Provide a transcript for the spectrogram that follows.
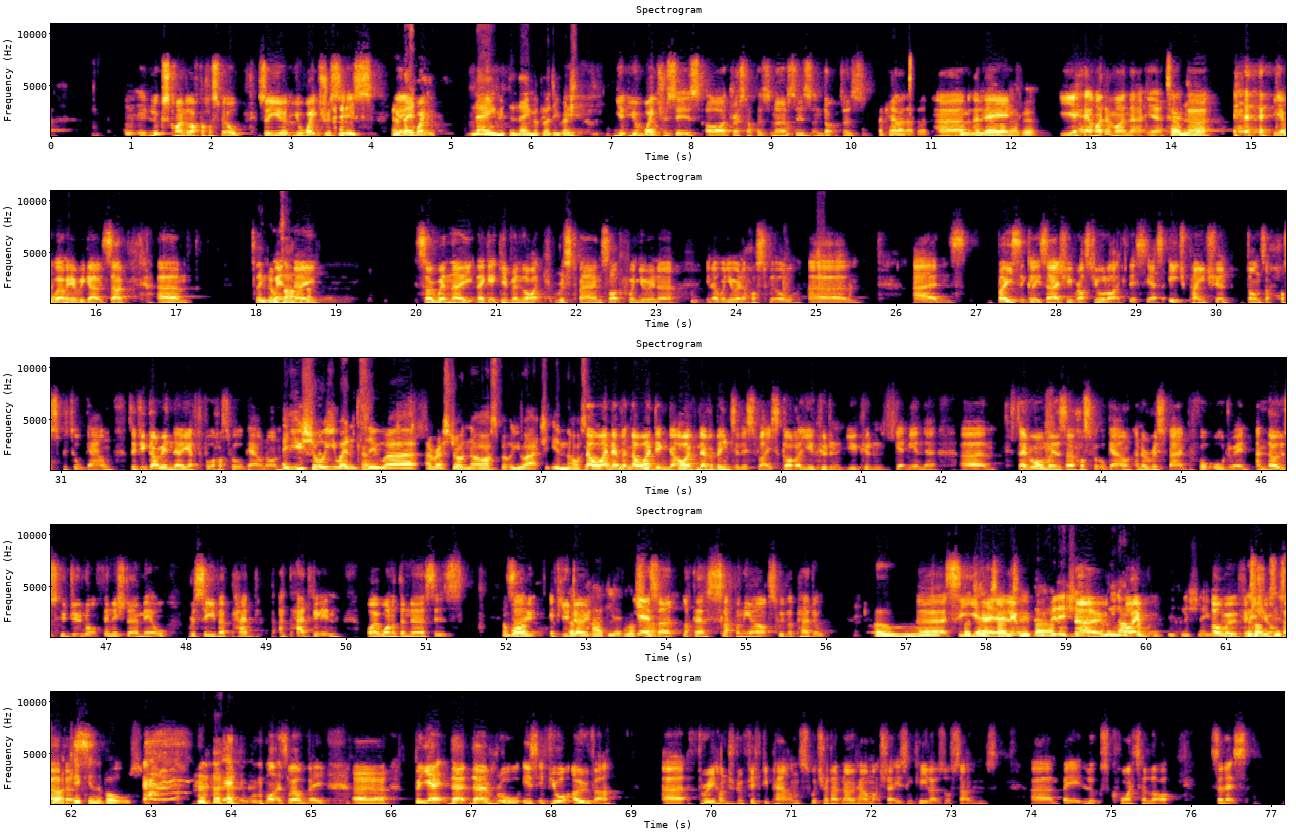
it it looks kind of like a hospital. So your your waitresses, Have yeah, your, wait, named the name of bloody restaurant? your, your waitresses are dressed up as nurses and doctors. Okay, I like that bit. Um, Ooh, and yeah, I like that bit. yeah, I don't mind that. Yeah. Tell me more. Uh, yeah, well, here we go. So, um, Then comes when they, attack. So when they they get given like wristbands, like when you're in a, you know, when you're in a hospital, um, and basically, so actually, Russ, you're like this, yes. Each patient dons a hospital gown. So if you go in there, you have to put a hospital gown on. Are you sure you went Okay. to uh, a restaurant, not a hospital? You were actually in the hospital. No, I never. No, I didn't go. I've never been to this place. God, you couldn't. You couldn't get me in there. Um, so everyone wears a hospital gown and a wristband before ordering, and those who do not finish their meal receive a pad a paddling by one of the nurses. A So if you A don't, paddling. What's yeah, that? so like a slap on the ass with a paddle. Oh, Uh, see, that yeah, doesn't sound little- too bad. finish it. I mean, I'd I'm- probably be finishing it. I even. won't finish As long it as it's purpose. not kicking the balls. yeah, might as well be. Uh, but yeah, their, their rule is if you're over uh, 350 pounds, which I don't know how much that is in kilos or stones, um, but it looks quite a lot. So let's,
